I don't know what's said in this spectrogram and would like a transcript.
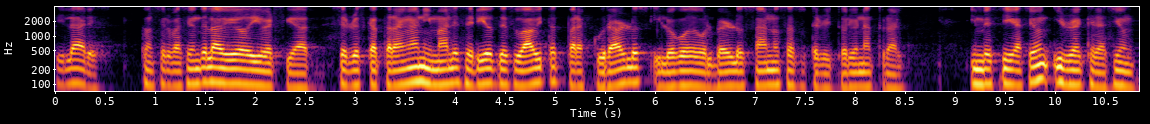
Pilares. Conservación de la biodiversidad. Se rescatarán animales heridos de su hábitat para curarlos y luego devolverlos sanos a su territorio natural. Investigación y recreación.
